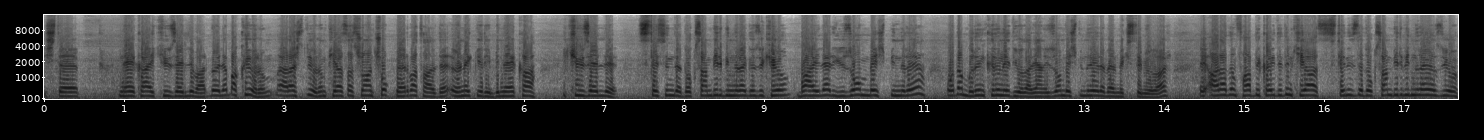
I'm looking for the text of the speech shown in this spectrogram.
İşte NK 250 var. Böyle bakıyorum, araştırıyorum. Piyasa şu an çok berbat halde. Örnek vereyim bir NK 250 sitesinde 91 bin lira gözüküyor. Bayiler 115 bin liraya o da mırın kırın ediyorlar. Yani 115 bin liraya da vermek istemiyorlar. E, aradım fabrikayı dedim ki ya sitenizde 91 bin lira yazıyor.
